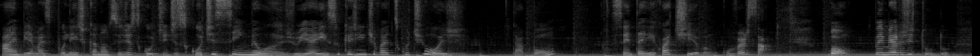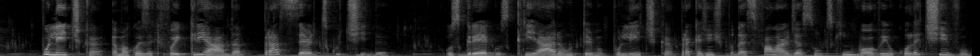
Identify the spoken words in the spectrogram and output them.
Ai, Bia, mas política não se discute. Discute sim, meu anjo. E é isso que a gente vai discutir hoje, tá bom? Senta aqui com a tia, vamos conversar. Bom, primeiro de tudo, política é uma coisa que foi criada para ser discutida. Os gregos criaram o termo política para que a gente pudesse falar de assuntos que envolvem o coletivo,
